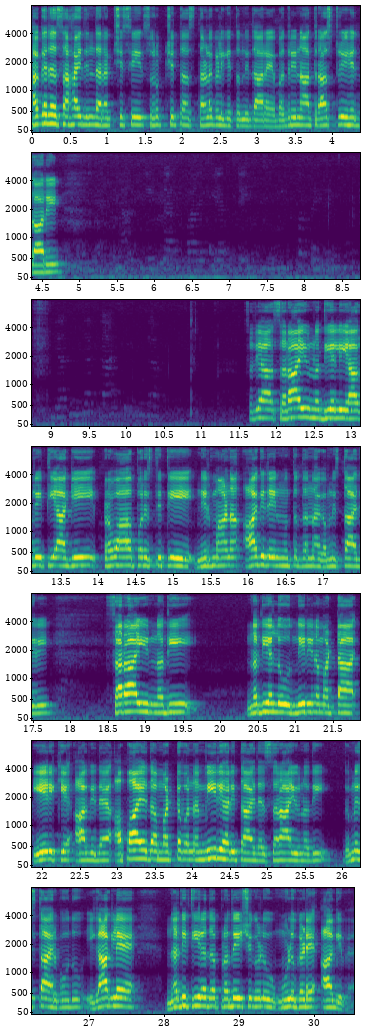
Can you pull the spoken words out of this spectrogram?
ಹಗದ ಸಹಾಯದಿಂದ ರಕ್ಷಿಸಿ ಸುರಕ್ಷಿತ ಸ್ಥಳಗಳಿಗೆ ತಂದಿದ್ದಾರೆ. ಬದ್ರಿನಾಥ್ ರಾಷ್ಟ್ರೀಯ ಹೆದ್ದಾರಿ ಸದ್ಯ ಸರಾಯು ನದಿಯಲ್ಲಿ ಯಾವ ರೀತಿಯಾಗಿ ಪ್ರವಾಹ ಪರಿಸ್ಥಿತಿ ನಿರ್ಮಾಣ ಆಗಿದೆ ಎನ್ನುವಂಥದ್ದನ್ನು ಗಮನಿಸ್ತಾ ಇದ್ದೀರಿ. ಸರಾಯು ನದಿ, ನದಿಯಲ್ಲೂ ನೀರಿನ ಮಟ್ಟ ಏರಿಕೆ ಆಗಿದೆ, ಅಪಾಯದ ಮಟ್ಟವನ್ನು ಮೀರಿ ಹರಿತಾ ಇದೆ ಸರಾಯು ನದಿ. ಗಮನಿಸ್ತಾ ಇರ್ಬೋದು, ಈಗಾಗಲೇ ನದಿ ತೀರದ ಪ್ರದೇಶಗಳು ಮುಳುಗಡೆ ಆಗಿವೆ.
